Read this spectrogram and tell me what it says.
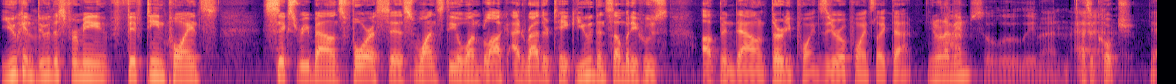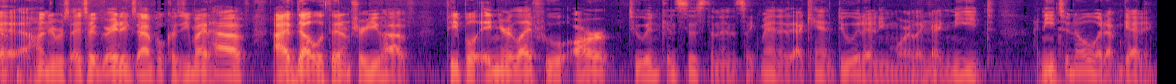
You can do this for me: 15 points, six rebounds, four assists, one steal, one block. I'd rather take you than somebody who's up and down, 30 points, zero points like that. You know what I mean? Absolutely, man. As a coach, yeah. yeah, hundred percent. It's a great example because you might have. I've dealt with it. I'm sure you have people in your life who are too inconsistent, and it's like, man, I can't do it anymore. Like, Mm-hmm. I need, I need to know what I'm getting.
